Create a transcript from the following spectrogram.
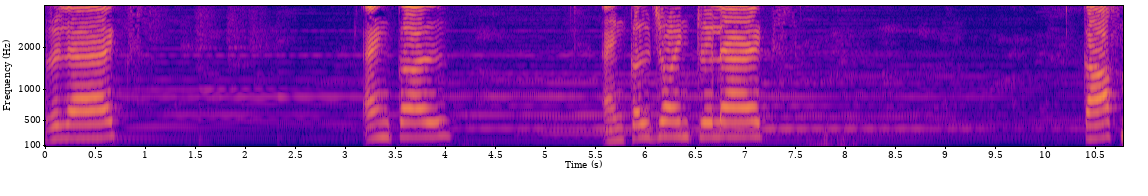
Relax ankle ankle joint relax calf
